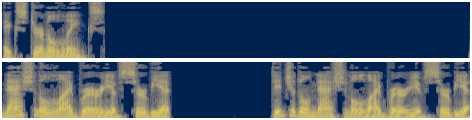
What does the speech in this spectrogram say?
External links National Library of Serbia Digital National Library of Serbia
